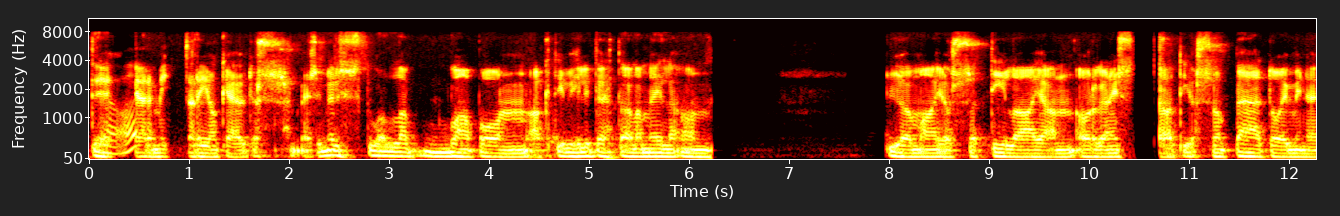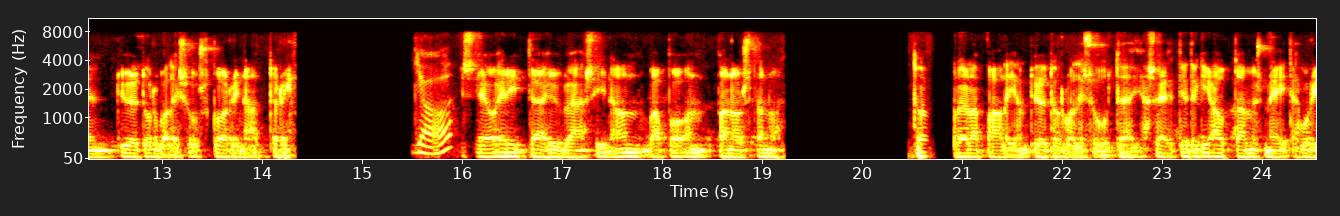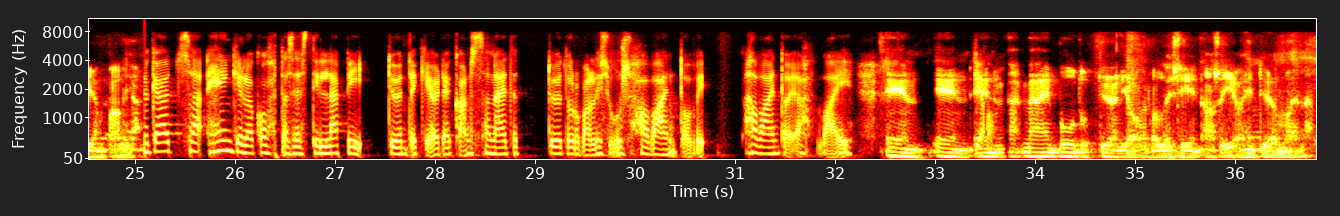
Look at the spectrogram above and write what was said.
TR-mittari on käytössä. Esimerkiksi tuolla Vapon aktiivihiilitehtaalla meillä on työmaa, jossa tilaajan organisaatiossa on päätoiminen työturvallisuuskoordinaattori. Joo. Se on erittäin hyvä. Siinä on Vapo on panostanut todella paljon työturvallisuuteen ja se tietenkin auttaa myös meitä hurjan paljon. No käyt sä henkilökohtaisesti läpi työntekijöiden kanssa näitä työturvallisuushavaintoja vai? En, en, en. Mä, mä en puutu työnjohdollisiin asioihin työmailla.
